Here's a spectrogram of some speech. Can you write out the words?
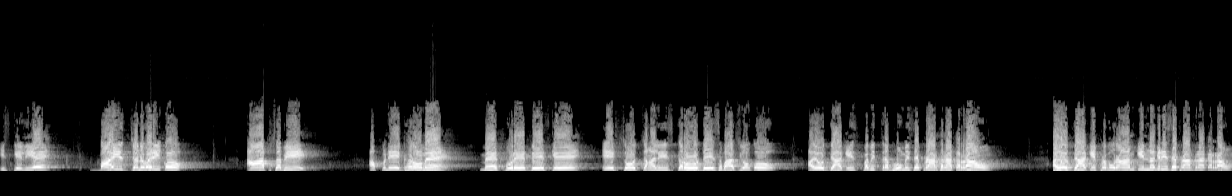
इसके लिए 22 जनवरी को आप सभी अपने घरों में, मैं पूरे देश के 140 करोड़ देशवासियों को अयोध्या की इस पवित्र भूमि से प्रार्थना कर रहा हूँ। अयोध्या की प्रभु राम की नगरी से प्रार्थना कर रहा हूँ।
